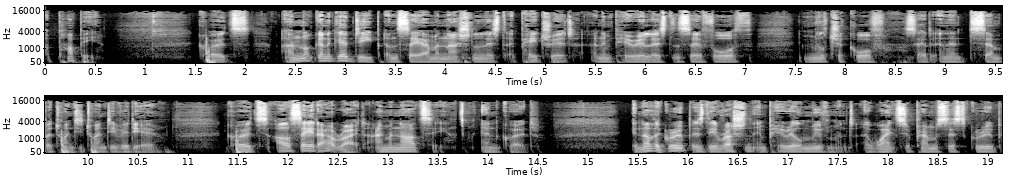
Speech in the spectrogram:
a puppy. Quotes, I'm not going to go deep and say I'm a nationalist, a patriot, an imperialist, and so forth, Milchakov said in a December 2020 video. Quotes, I'll say it outright, I'm a Nazi. End quote. Another group is the Russian Imperial Movement, a white supremacist group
